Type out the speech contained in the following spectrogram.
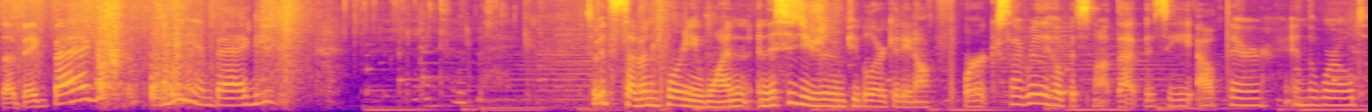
the big bag, the medium bag, the little bag. So it's 7.41, and this is usually when people are getting off work, so I really hope it's not that busy out there in the world.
